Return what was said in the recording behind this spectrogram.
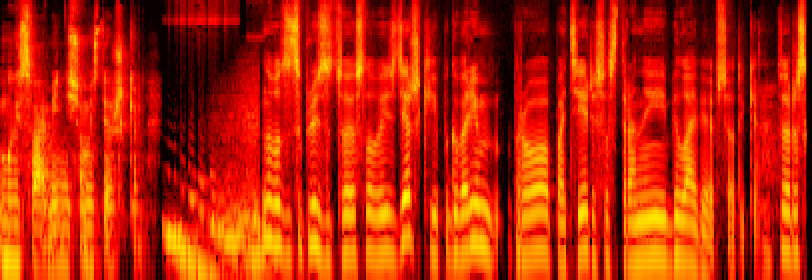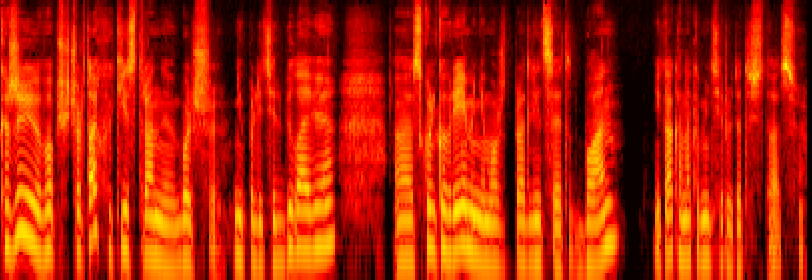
мы с вами несем издержки. Ну вот зацеплюсь за твое слово издержки и поговорим про потери со стороны Белавия все-таки. Расскажи в общих чертах, какие страны больше не полетит Белавия, а сколько времени может продлиться этот бан и как она комментирует эту ситуацию.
